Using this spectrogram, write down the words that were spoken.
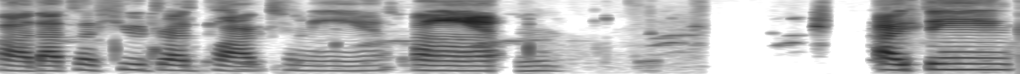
Uh, that's a huge red flag to me. Um, I think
